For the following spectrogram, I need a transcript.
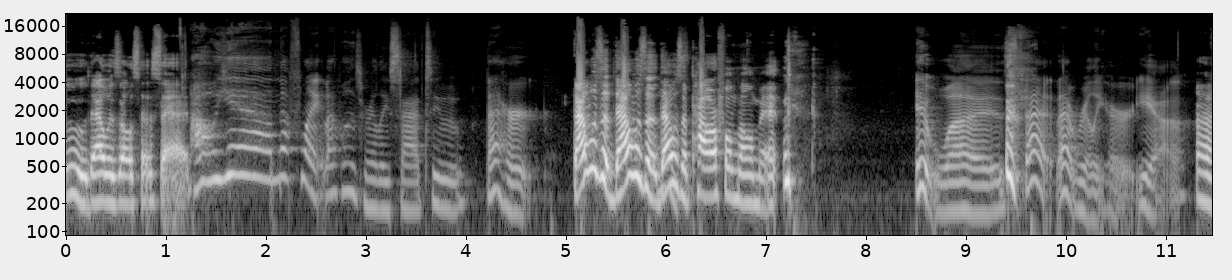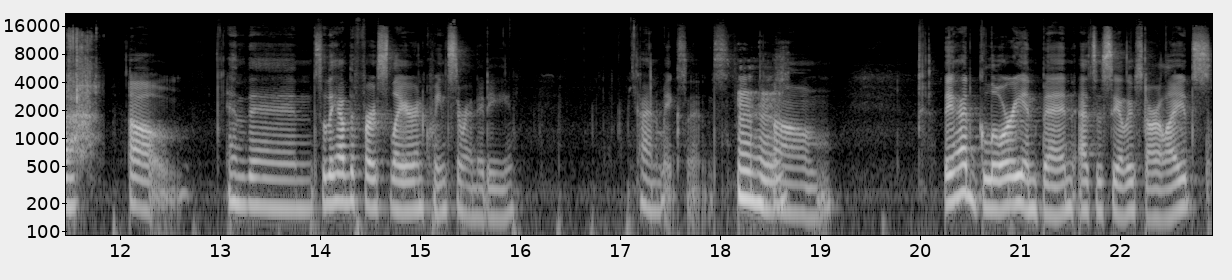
Ooh, that was also sad. Oh yeah, Netflix. That was really sad too. That hurt. That was a that was a that was a powerful moment. It was. that that really hurt. Yeah. Ugh. Um and then so they have the first Slayer in Queen Serenity. Kind of makes sense. Mhm. Um they had Glory and Ben as the Sailor Starlights.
